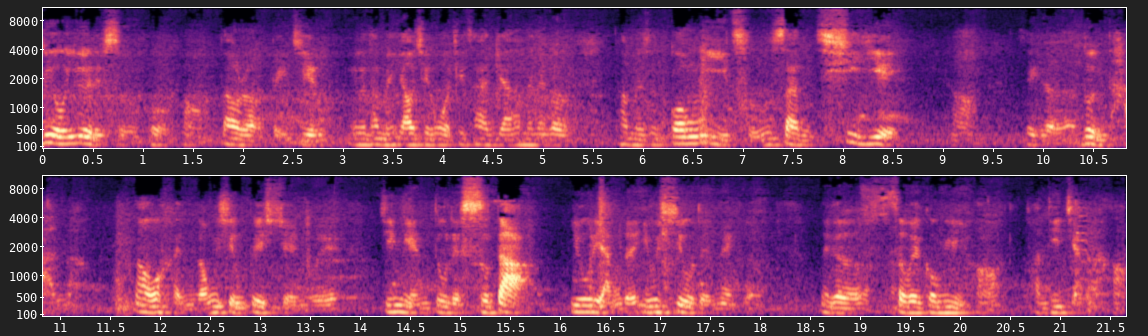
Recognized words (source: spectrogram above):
六月的时候啊，到了北京，因为他们邀请我去参加他们那个，他们是公益慈善企业啊这个论坛啊，那我很荣幸被选为今年度的十大优良的、优秀的那个那个社会公益啊团体奖了啊。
